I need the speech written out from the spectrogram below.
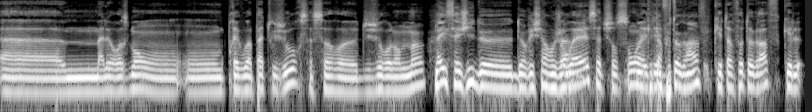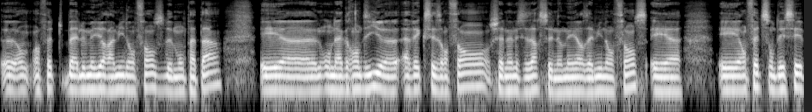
Euh, malheureusement, on, ne prévoit pas toujours. Ça sort euh, du jour au lendemain. Là, il s'agit de, de Richard Ojard, Ouais, cette chanson a qui est un photographe. qui est un photographe, qui est le- euh, en, fait bah, le meilleur ami d'enfance de mon papa. Et euh, on a grandi euh, avec ses enfants. Shannon et César, c'est nos meilleurs amis d'enfance. Et, euh, et en fait, son décès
